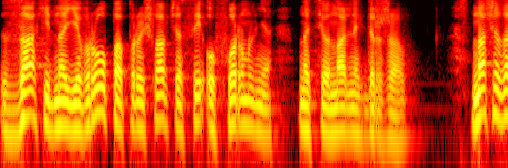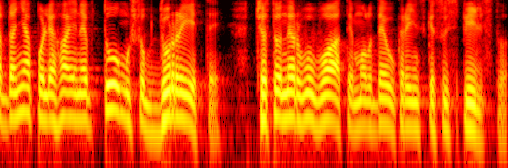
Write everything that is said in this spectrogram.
Західна Європа пройшла в часи оформлення національних держав. Наше завдання полягає не в тому, щоб дурити чи то нервувати молоде українське суспільство,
